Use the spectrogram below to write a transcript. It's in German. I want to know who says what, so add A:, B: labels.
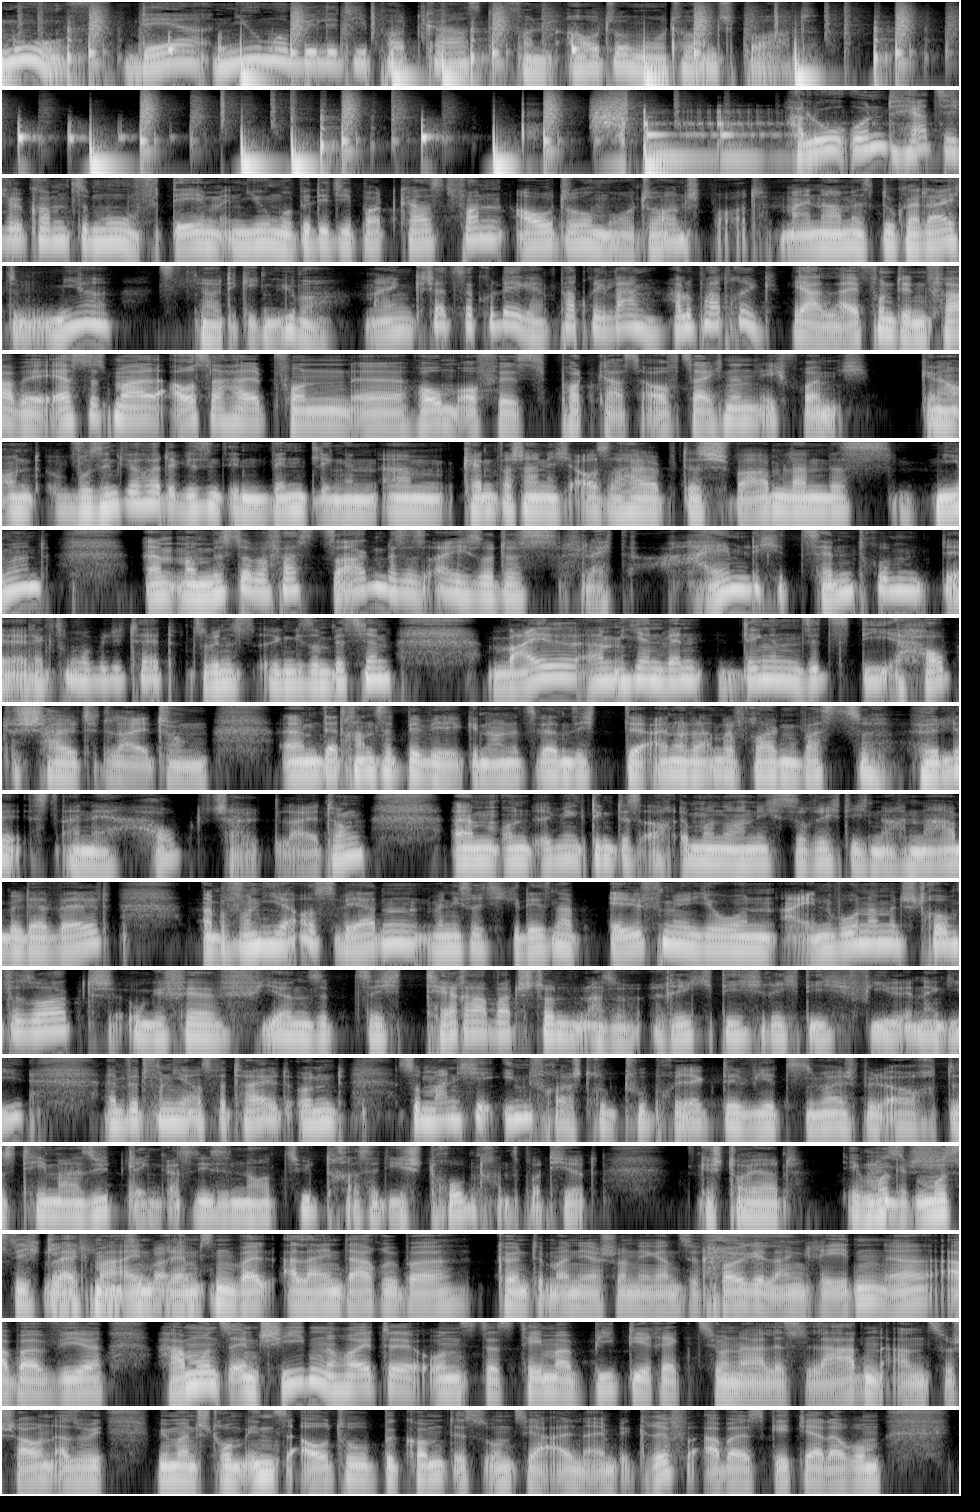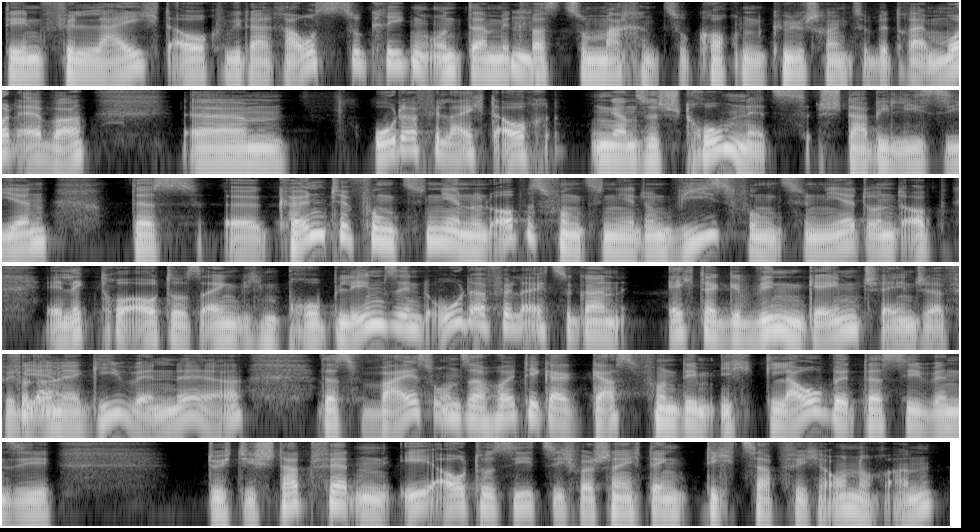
A: Move, der New Mobility Podcast von Auto, Motor und Sport. Hallo und herzlich willkommen zu Move, dem New Mobility Podcast von Auto, Motor und Sport. Mein Name ist Luca Leicht und mir ist heute gegenüber mein geschätzter Kollege Patrick Lang. Hallo Patrick.
B: Ja, live und in Farbe. Erstes Mal außerhalb von äh, Homeoffice Podcast aufzeichnen. Ich freue mich.
A: Genau, und wo sind wir heute? Wir sind in Wendlingen. Ähm, kennt wahrscheinlich außerhalb des Schwabenlandes niemand. Ähm, man müsste aber fast sagen, das ist eigentlich so das vielleicht heimliche Zentrum der Elektromobilität, zumindest irgendwie so ein bisschen, weil ähm, hier in Wendlingen sitzt die Hauptschaltleitung ähm, der Transnet BW. Genau, und jetzt werden sich der eine oder andere fragen, was zur Hölle ist eine Hauptschaltleitung? Ähm, und irgendwie klingt es auch immer noch nicht so richtig nach Nabel der Welt. Aber von hier aus werden, wenn ich es richtig gelesen habe, 11 Millionen Einwohner mit Strom versorgt, ungefähr ungefähr 74 Terawattstunden, also richtig, richtig viel Energie, äh, wird von hier aus verteilt. Und so manche Infrastrukturprojekte, wie jetzt zum Beispiel auch das Thema Südlink, also diese Nord-Süd-Trasse, die Strom transportiert, gesteuert,
B: ich muss, muss dich gleich mal einbremsen, weil allein darüber könnte man ja schon eine ganze Folge lang reden. Ja? Aber wir haben uns entschieden, heute uns das Thema bidirektionales Laden anzuschauen. Also wie, wie man Strom ins Auto bekommt, ist uns ja allen ein Begriff. Aber es geht ja darum, den vielleicht auch wieder rauszukriegen und damit hm. was zu machen, zu kochen, Kühlschrank zu betreiben, whatever. Ähm, oder vielleicht auch ein ganzes Stromnetz stabilisieren. Das äh, könnte funktionieren und ob es funktioniert und wie es funktioniert und ob Elektroautos eigentlich ein Problem sind oder vielleicht sogar ein echter Gewinn, Gamechanger für vielleicht. die Energiewende. Ja, das weiß unser heutiger Gast, von dem ich glaube, dass sie, wenn sie durch die Stadt fährt, ein E-Auto sieht, sich wahrscheinlich denkt, dich zapfe ich auch noch an.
